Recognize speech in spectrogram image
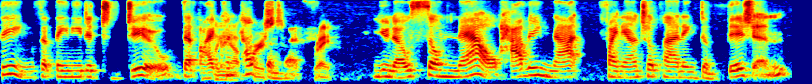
things that they needed to do that I couldn't help first. them with. Right. You know, so now having that financial planning division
